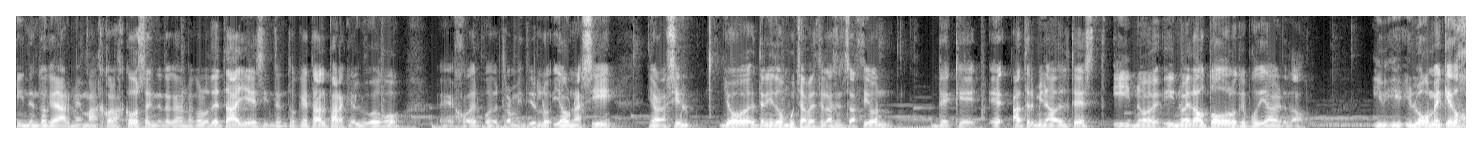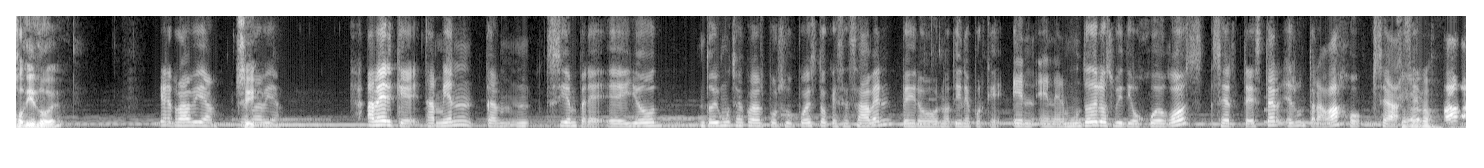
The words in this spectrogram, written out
intento quedarme más con las cosas, intento quedarme con los detalles, intento qué tal para que luego, eh, joder, poder transmitirlo. Y aún así, y aún así, yo he tenido muchas veces la sensación de que he- ha terminado el test y no, y no he dado todo lo que podía haber dado. Y, y- y luego me quedo jodido, ¿eh? Qué rabia, qué Sí. rabia. A ver, que también, tam- siempre, eh, yo doy muchas cosas por supuesto que se saben, pero no tiene por qué. En, en el mundo de los videojuegos, ser tester es un trabajo. O sea, Claro. se paga.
